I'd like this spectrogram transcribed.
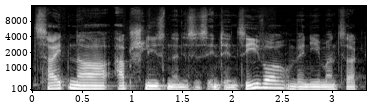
zeitnah abschließen, dann ist es intensiver und wenn jemand sagt,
